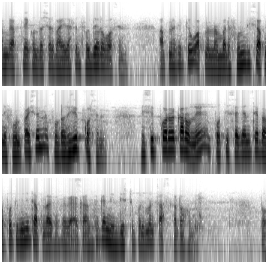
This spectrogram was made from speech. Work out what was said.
আমি, আপনি এখন দেশের বাইরে আছেন, সৌদি আরব আছেন, আপনাকে কেউ আপনার নাম্বারে ফোন দিচ্ছে আপনি ফোন পাইছেন ফোনটা রিসিভ করছেন রিসিভ করার কারণে প্রতি সেকেন্ডে বা প্রতি মিনিটে আপনার এখান থেকে নির্দিষ্ট পরিমাণ চার্জ কাটা হবে। তো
